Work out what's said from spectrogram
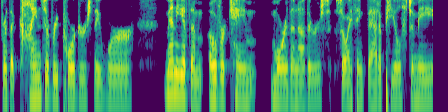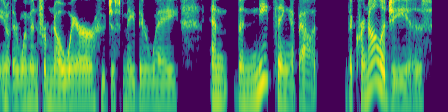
for the kinds of reporters they were. Many of them overcame more than others, so I think that appeals to me. You know, they're women from nowhere who just made their way. And the neat thing about the chronology is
